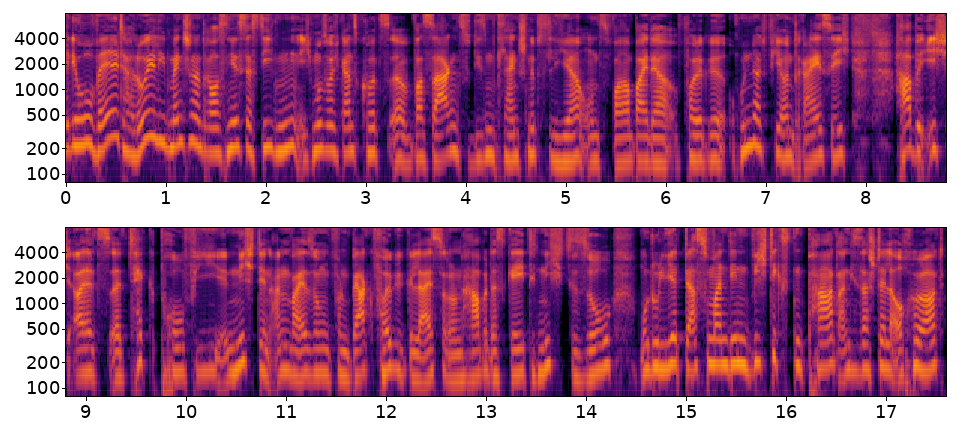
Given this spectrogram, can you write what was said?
Heidi Ho Welt, hallo ihr lieben Menschen da draußen, hier ist der Steven. Ich muss euch ganz kurz äh, was sagen zu diesem kleinen Schnipsel hier. Und zwar bei der Folge 134 habe ich als äh, Tech-Profi nicht den Anweisungen von Berg Folge geleistet und habe das Gate nicht so moduliert, dass man den wichtigsten Part an dieser Stelle auch hört.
